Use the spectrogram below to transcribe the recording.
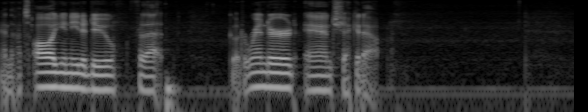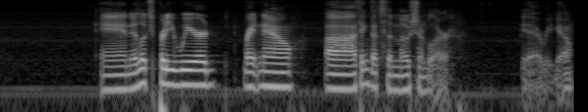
And that's all you need to do for that. Go to rendered and check it out. And it looks pretty weird right now. Uh, I think that's the motion blur. Yeah, there we go.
